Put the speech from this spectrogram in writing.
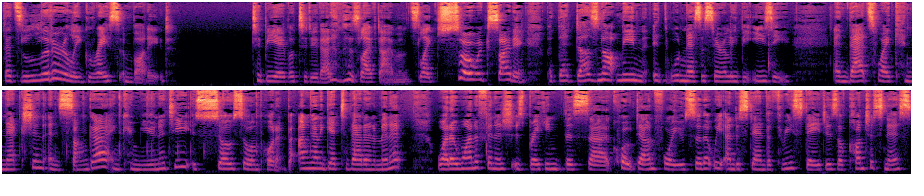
That's literally grace embodied to be able to do that in this lifetime. It's like so exciting, but that does not mean it will necessarily be easy. And that's why connection and Sangha and community is so, so important. But I'm going to get to that in a minute. What I want to finish is breaking this uh, quote down for you so that we understand the three stages of consciousness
